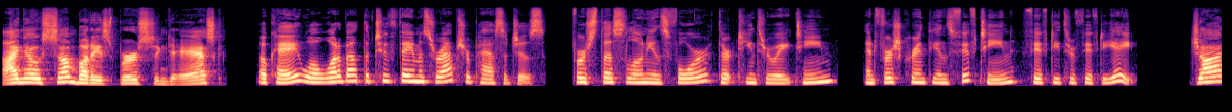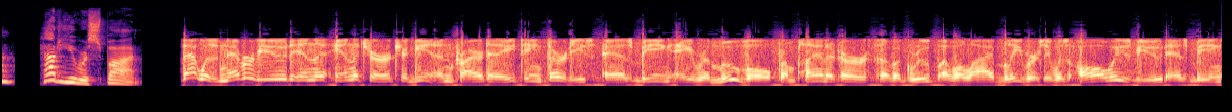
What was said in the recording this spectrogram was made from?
I know somebody's bursting to ask. Okay, well, what about the two famous rapture passages? 1 Thessalonians 4 13 through 18, and 1 Corinthians 15 50 through 58. John, how do you respond? That was never viewed in the in the church again prior to the 1830s as being a removal from planet Earth of a group of alive believers. It was always viewed as being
